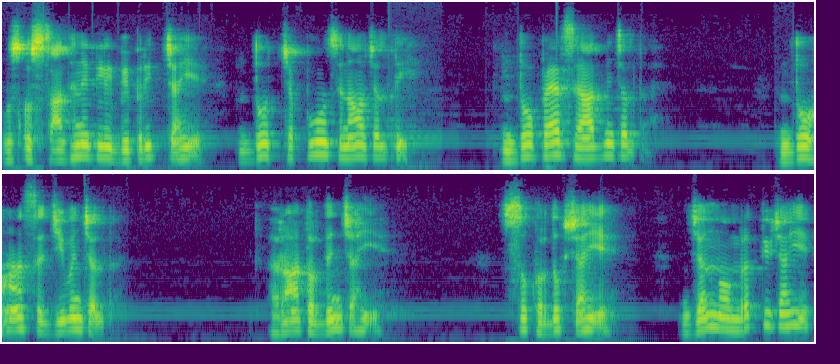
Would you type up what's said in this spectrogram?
उसको साधने के लिए विपरीत चाहिए। दो चप्पुओं से नाव चलती दो पैर से आदमी चलता है, दो हाथ से जीवन चलता है। रात और दिन चाहिए, सुख और दुख चाहिए, जन्म और मृत्यु चाहिए,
